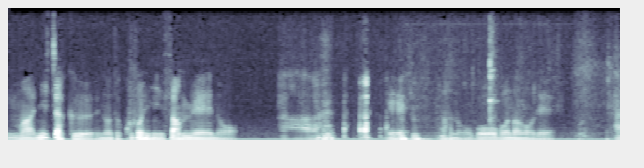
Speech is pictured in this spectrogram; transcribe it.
まあ、2着のところに3名の,、あえーあのご応募なので、そ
